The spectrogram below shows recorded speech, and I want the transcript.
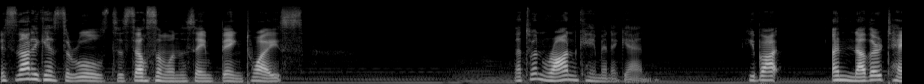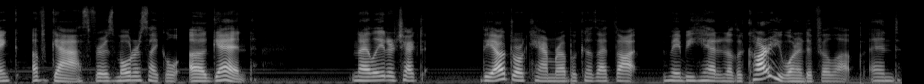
it's not against the rules to sell someone the same thing twice. That's when Ron came in again. He bought another tank of gas for his motorcycle again. And I later checked the outdoor camera because I thought maybe he had another car he wanted to fill up. And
